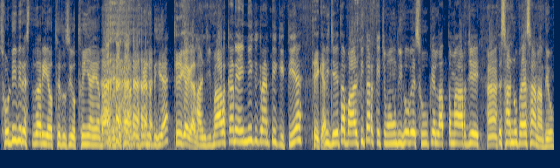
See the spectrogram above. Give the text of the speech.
ਛੋਡੀ ਵੀ ਰਿਸ਼ਤੇਦਾਰੀ ਆ ਉੱਥੇ ਤੁਸੀਂ ਉੱਥੋਂ ਹੀ ਆਏ ਆ ਦੇ ਪਿੰਡ ਦੀ ਹੈ। ਠੀਕ ਹੈ ਗੱਲ। ਹਾਂਜੀ ਮਾਲਕਾਂ ਨੇ ਇੰਨੀ ਕੁ ਗਾਰੰਟੀ ਕੀਤੀ ਹੈ ਹੈ। ਵੀ ਜੇ ਤਾਂ ਬਾਲਟੀ ਧਰ ਕੇ ਚਵਾਉਂਦੀ ਹੋਵੇ ਸੂ ਕੇ ਲੱਤ ਮਾਰ ਜੇ ਹਾਂ। ਤੇ ਸਾਨੂੰ ਪੈਸਾ ਨਾ ਦਿਓ।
